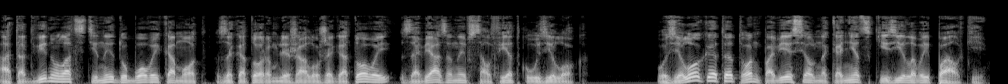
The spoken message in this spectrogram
отодвинул от стены дубовый комод, за которым лежал уже готовый, завязанный в салфетку узелок. Узелок этот он повесил на конец кизиловой палки.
